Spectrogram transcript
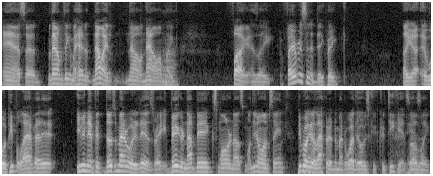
damn, that's sad. But then I'm thinking in my head now. I now now I'm like, Uh, fuck. I was like, if I ever send a dick pic, like, uh, would people laugh at it? Even if it doesn't matter what it is, right? Big or not big, small or not small. You know what I'm saying? People are gonna laugh at it no matter what. They always could critique it. So I was like,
